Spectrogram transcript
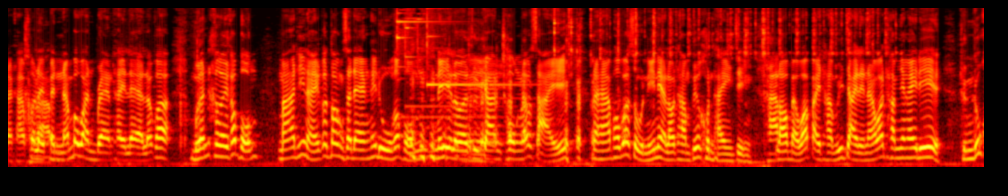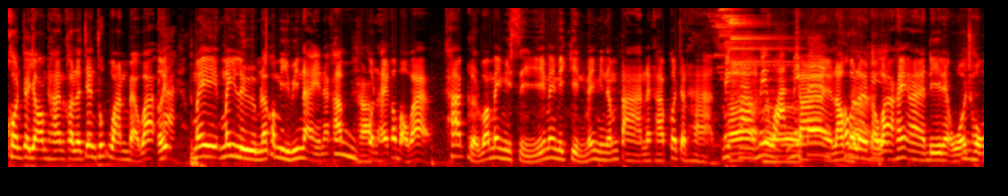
นะครับก็เลยเป็นนัมเบอร์วันแบรนด์ไทยแลนด์แล้วว่าเหมือนเคยครับผมมาที่ไหนก็ต้องแสดงให้ดูครับผม นี่เลยคือการชงแล้วใสนะฮะเพราะว่าสูตรนี้เนี่ยเราทำเพื่อคนไทยจริงครับๆเราแบบว่าไปทำวิจัยเลยนะว่าทำยังไงดี ถึงทุกคนจะยอมทานคอลลาเจนทุกวันแบบว่าเอ้ยค่ะไม่ไม่ลืมแล้วก็มีวินัยนะครับ ครับ คนไทยก็บอกว่าถ้าเกิดว่าไม่มีสีไม่มีกลิ่นไม่มีน้ำตาลนะครับก็จะทาน ไม่คาวไม่หวานไม่ใช่แป้งเราก็เลยแบบว่าให้อาดีเนี่ยโอ้ชง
